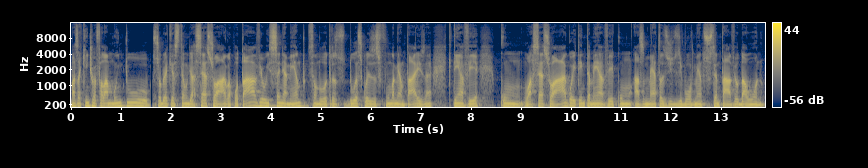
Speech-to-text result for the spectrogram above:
mas aqui a gente vai falar muito sobre a questão de acesso à água potável e saneamento, que são outras duas coisas fundamentais, né? Que tem a ver com o acesso à água e tem também a ver com as metas de desenvolvimento sustentável da ONU.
